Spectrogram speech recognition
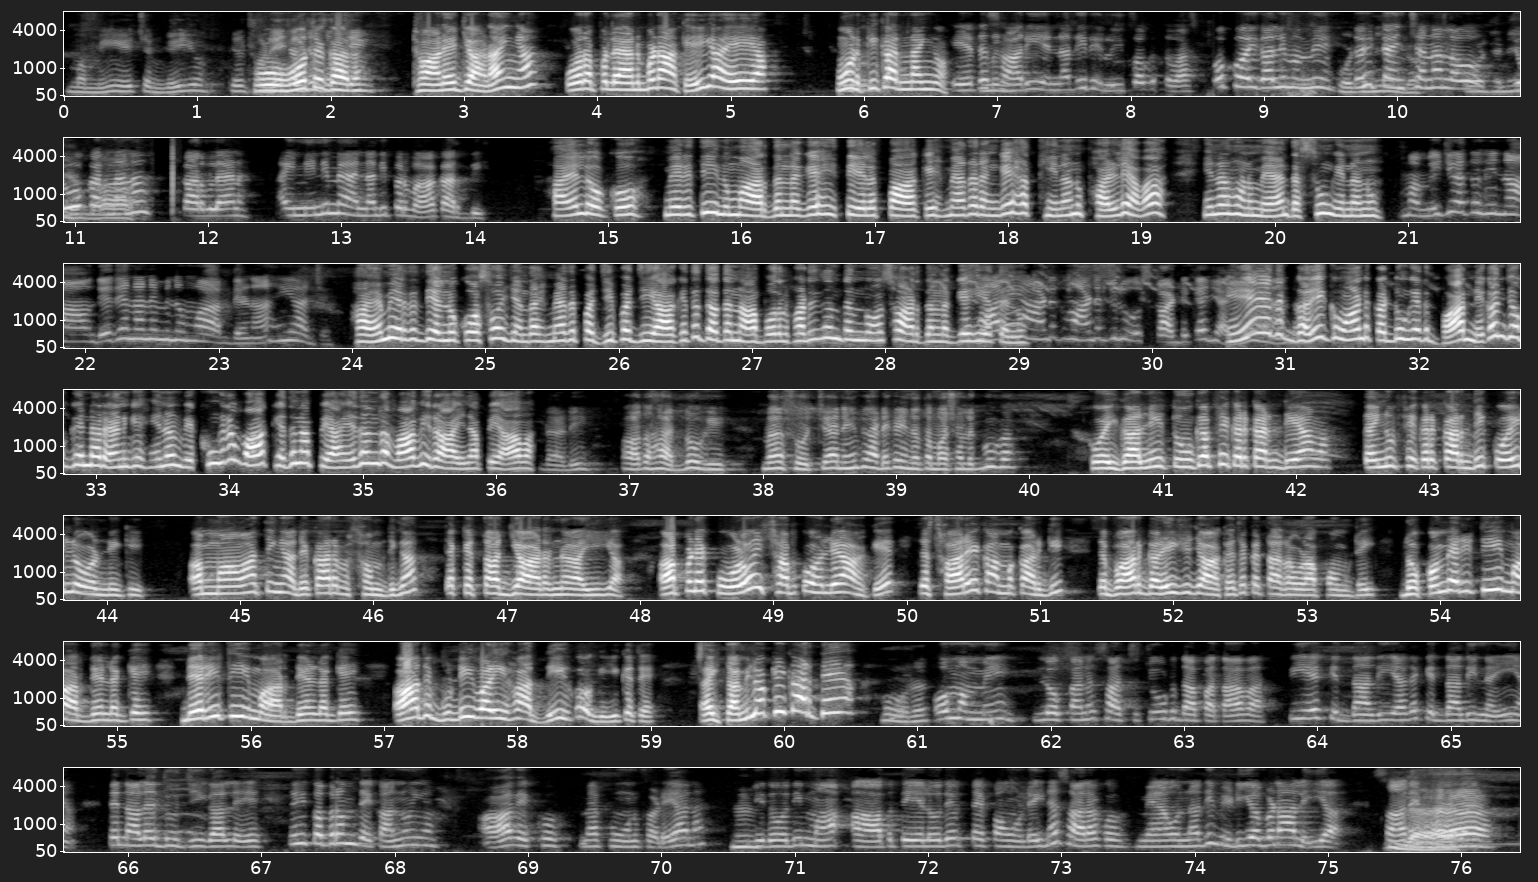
ਮੰਮੀ ਇਹ ਚੰਗੇ ਹੀ ਹੋ। ਤੇ ਉਹ ਤੇ ਗੱਲ ਥਾਣੇ ਜਾਣਾ ਹੀ ਆ। ਔਰ ਪਲਾਨ ਬਣਾ ਕੇ ਹੀ ਆਏ ਆ। ਹੁਣ ਕੀ ਕਰਨਾ ਹੀ ਆ ਇਹ ਤੇ ਸਾਰੀ ਇਹਨਾਂ ਦੀ ਰਿਲੀ ਭੁਗਤ ਵਾ। ਉਹ ਕੋਈ ਗੱਲ ਨਹੀਂ ਮੰਮੀ ਕੁਝ ਤੁਸੀਂ ਟੈਨਸ਼ਨ ਨਾ ਲਓ। ਕੁਝ ਜੋ ਕਰਨਾ। ਨਾ ਕਰ ਲੈਣ। ਇੰਨੀ ਨਹੀਂ ਮੈਂ ਇਹਨਾਂ ਦੀ ਪਰਵਾਹ ਕਰਦੀ। ਹਾਏ ਲੋਕੋ ਮੇਰੀ ਧੀ ਨੂੰ ਮਾਰ ਦੇਣ ਲੱਗੇ ਸੀ ਤੇਲ ਪਾ ਕੇ। ਮੈਂ ਤਾਂ ਰੰਗੇ ਹੱਥੀ ਇਹਨਾਂ ਨੂੰ ਫੜ ਲਿਆ ਵਾ। ਇਹਨਾਂ ਨੂੰ ਹੁਣ ਮੈਂ ਦੱਸੂਗੀ ਇਹਨਾਂ ਨੂੰ। ਮੰਮੀ ਜੇ ਤੁਸੀਂ ਨਾ ਆਉਂਦੇ ਤੇ ਇਹਨਾਂ ਨੇ ਮੈਨੂੰ ਮਾਰ ਦੇਣਾ ਸੀ ਅੱਜ। ਹਾਏ ਮੇਰੇ ਤੇ ਦਿਲ ਨੂੰ ਕੁਛ ਹੋ ਜਾਂਦਾ ਸੀ। ਮੈਂ ਤੇ ਭੱਜੀ ਭੱਜੀ ਆ ਕੇ ਤੇ ਦਾਦਾ ਨਾ ਬੋਤਲ ਫੜਦੀ ਤੇ ਤੈਨੂੰ ਸਾੜ ਦੇਣ ਲੱਗੇ ਸੀ ਇਹ ਤੈਨੂੰ। ਆਂਢ ਗੁਆਂਢ ਜਲੂਸ ਕੱਢ ਕੇ ਜਾਈ ਇਹ ਤੇ ਗਲੀ ਗਵਾਂਢ ਕੱਢੂਗੇ ਤੇ ਬਾਹਰ ਨਿਕਲਣ ਜੋਗੇ ਨਾ ਰਹਿਣਗੇ। ਇਹਨਾਂ ਨੂੰ ਵੇਖੂਗੇ ਨਾ ਵਾਹ ਕਿਹਦੇ ਨਾਲ ਪਿਆ ਇਹਦਾ ਤਾਂ ਵਾਹ ਵੀ ਰਾਜ ਨਾ ਪਿਆ ਵਾ। ਡੈਡੀ ਆ ਤਾਂ ਹੱਦ ਹੋ ਗਈ। ਮੈਂ ਸੋਚਿਆ ਨਹੀਂ ਵੀ ਸਾਡੇ ਘਰ ਇੰਨਾ ਤਮਾਸ਼ਾ ਲੱਗੂਗਾ। ਕੋਈ ਗੱਲ ਨਹੀਂ ਤੂੰ ਕਿਉਂ ਫਿਕਰ ਕਰਨ ਡਿਆ ਵਾ? ਤੈਨੂੰ ਫਿਕਰ ਕਰਨ ਦੀ ਕੋਈ ਲੋੜ ਨਹੀਂ ਕੀ। ਆ ਮਾਵਾਂ ਧੀਆਂ ਦੇ ਘਰ ਵਸਾਉਂਦੀਆਂ ਤੇ ਕਿੱਤਾ ਜਾੜਨ ਆਈ ਆ। ਆਪਣੇ ਕੋਲੋਂ ਹੀ ਸਭ ਕੁਝ ਲਿਆ ਕੇ ਤੇ ਸਾਰੇ ਕੰਮ ਕਰ ਗਈ ਤੇ ਬਾਹਰ ਗਲੀ 'ਚ ਜਾ ਕੇ ਤੇ ਕਿੱਤਾ ਰੌਲਾ ਪਾਉਂਦੀ ਲੋਕੋ ਮੇਰੀ ਧੀ ਮਾਰ ਦੇਣ ਲੱਗੇ ਮੇਰੀ ਧੀ ਮਾਰ ਦੇਣ ਲੱਗੇ ਆਹ ਤੇ ਬੁੱਢੀ ਵਾਲੀ ਹੱਦ ਹੀ ਹੋ ਗਈ ਕਿਤੇ। ਐਦਾਂ ਵੀ ਲੋਕੀ ਕਰਦੇ ਆ। ਹੋਰ? ਉਹ ਮੰਮੀ ਲੋਕਾਂ ਨੂੰ ਸੱਚ ਝੂਠ ਦਾ ਪਤਾ ਵਾ ਵੀ ਇਹ ਕਿੱਦਾਂ ਦੀ ਆ ਤੇ ਕਿੱਦਾਂ ਦੀ ਨਹੀਂ ਆ। ਤੇ ਨਾਲੇ ਦੂਜੀ ਗੱਲ ਇਹ ਤੁਸੀਂ ਘਬਰਾਉਂਦੇ ਦੇ ਕਾਹਨੂੰ ਹੀ ਆ? ਆਹ ਵੇਖੋ ਮੈਂ ਫੋਨ ਫੜਿਆ ਨਾ ਹੂੰ। ਜਦੋਂ ਉਹਦੀ ਮਾਂ ਆਪ ਤੇਲ ਉਹਦੇ ਉੱਤੇ ਪਾਉਣ ਡਈ ਨਾ ਸਾਰਾ ਕੁਝ ਮੈਂ ਉਹਨਾਂ ਦੀ ਵੀਡੀਓ ਬਣਾ ਲਈ ਆ ਸਾਰੇ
